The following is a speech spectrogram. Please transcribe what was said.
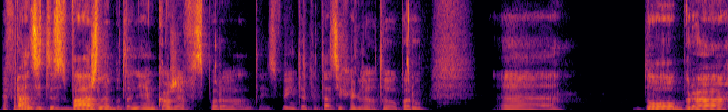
We Francji to jest ważne, bo to, nie wiem, Korzew sporo tej swojej interpretacji Hegla o to oparł. E, dobra.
